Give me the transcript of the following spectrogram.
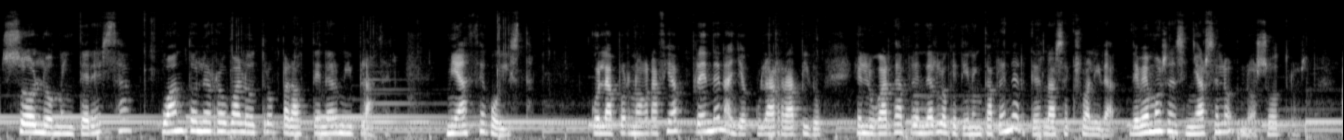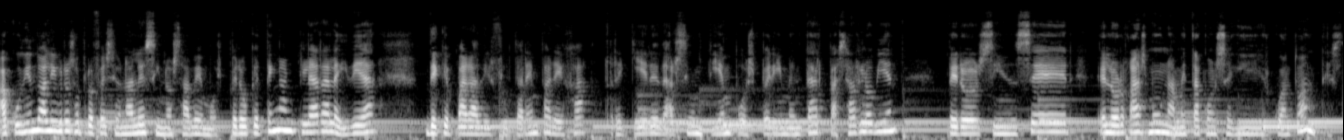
solo me interesa cuánto le robo al otro para obtener mi placer. Me hace egoísta. Con la pornografía aprenden a eyacular rápido, en lugar de aprender lo que tienen que aprender, que es la sexualidad. Debemos enseñárselo nosotros, acudiendo a libros o profesionales si no sabemos, pero que tengan clara la idea de que para disfrutar en pareja requiere darse un tiempo, experimentar, pasarlo bien, pero sin ser el orgasmo una meta a conseguir cuanto antes.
